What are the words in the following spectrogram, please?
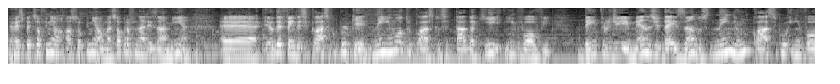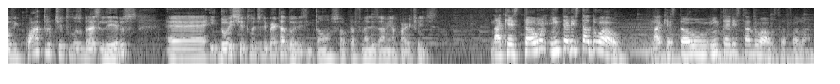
eu respeito a sua opinião, a sua opinião, mas só para finalizar a minha, é, eu defendo esse clássico porque nenhum outro clássico citado aqui envolve, dentro de menos de 10 anos, nenhum clássico envolve quatro títulos brasileiros é, e dois títulos de Libertadores. Então, só para finalizar a minha parte, é isso. Na questão interestadual. Na questão interestadual, você tá falando?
